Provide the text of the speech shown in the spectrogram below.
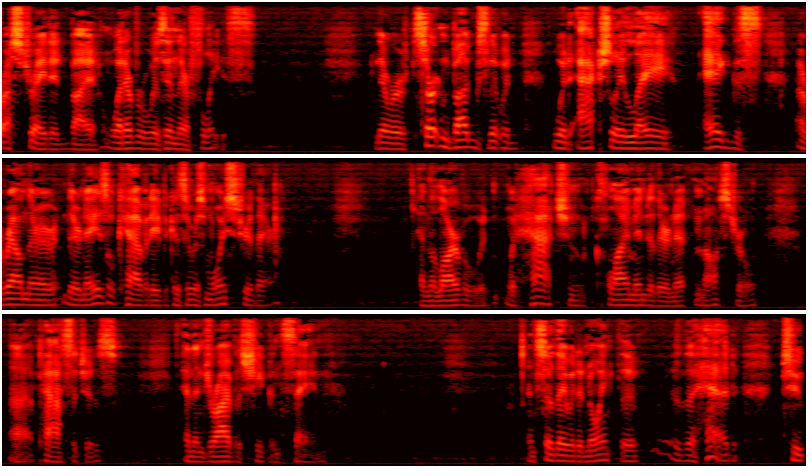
frustrated by whatever was in their fleece. There were certain bugs that would would actually lay eggs around their, their nasal cavity because there was moisture there. And the larva would, would hatch and climb into their nostril uh, passages and then drive the sheep insane. And so they would anoint the, the head to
